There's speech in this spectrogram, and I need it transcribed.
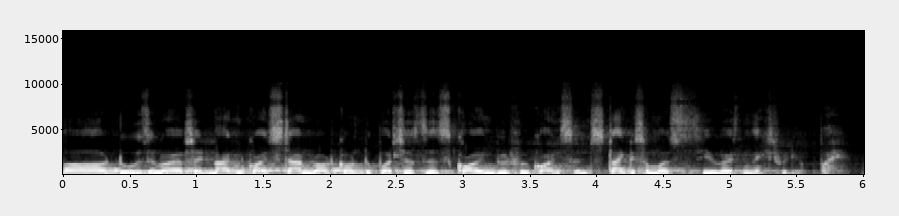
Uh, do visit my website bankcoinstamp.com to purchase this coin beautiful coins. Thank you so much. See you guys in the next video. Bye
